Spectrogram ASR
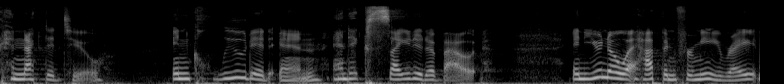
connected to, included in, and excited about. And you know what happened for me, right?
